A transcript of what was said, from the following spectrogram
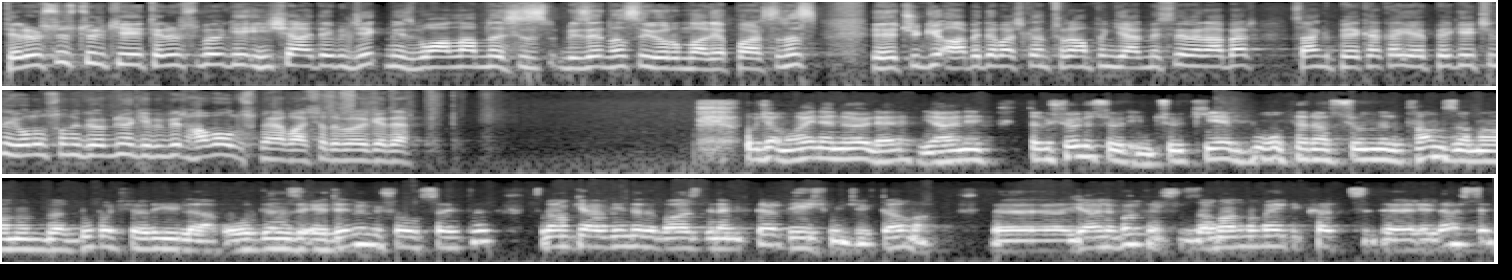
Terörsüz Türkiye'yi, terörsüz bölgeyi inşa edebilecek miyiz? Bu anlamda siz bize nasıl yorumlar yaparsınız? E, çünkü ABD Başkanı Trump'ın gelmesiyle beraber sanki PKK, YPG için de yolun sonu görünüyor gibi bir hava oluşmaya başladı bölgede. Hocam aynen öyle. Yani tabii şöyle söyleyeyim. Türkiye bu operasyonları tam zamanında bu başarıyla organize edememiş olsaydı Trump geldiğinde de bazı dinamikler değişmeyecekti ama e, yani bakın şu zamanlamaya dikkat e, edersek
